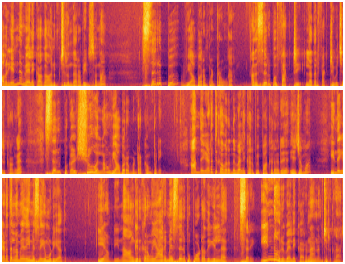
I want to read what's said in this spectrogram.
அவர் என்ன வேலைக்காக அனுப்பிச்சிருந்தார் அப்படின்னு சொன்னால் செருப்பு வியாபாரம் பண்ணுறவங்க அந்த செருப்பு ஃபேக்ட்ரி லெதர் ஃபேக்ட்ரி வச்சுருக்காங்க. செருப்புகள் ஷூ எல்லாம் வியாபாரம் பண்ணுற கம்பெனி அந்த இடத்துக்கு அவர் அந்த வேலைக்காரர் போய் பார்க்குறாரு எஜமான் இந்த இடத்துல நம்ம எதையுமே செய்ய முடியாது. ஏன் அப்படின்னா அங்கே இருக்கிறவங்க யாருமே செருப்பு போடுறது இல்லை. சரி இன்னொரு வேலைக்காரனை அனுப்பிச்சிருக்கிறார்.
